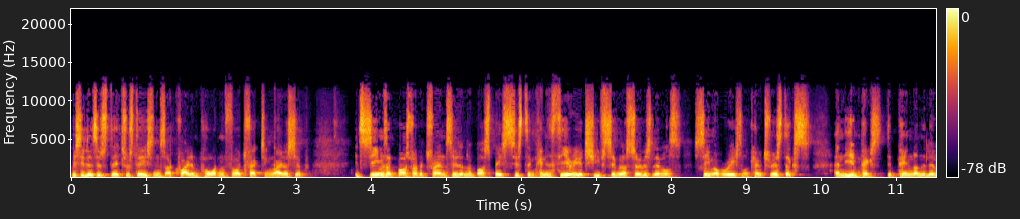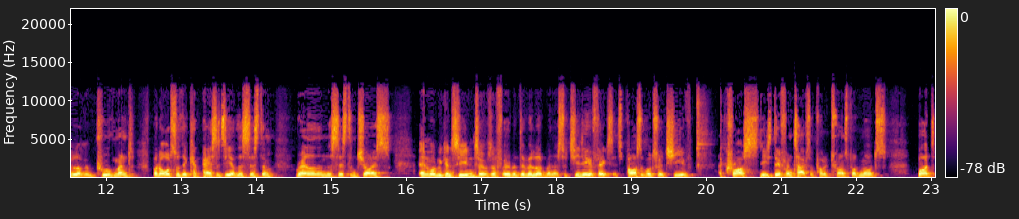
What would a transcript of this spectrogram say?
Resilience to stations are quite important for attracting ridership. It seems that bus rapid transit and a bus-based system can in theory achieve similar service levels, same operational characteristics, and the impacts depend on the level of improvement, but also the capacity of the system rather than the system choice. And what we can see in terms of urban development and strategic effects, it's possible to achieve across these different types of public transport modes, but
